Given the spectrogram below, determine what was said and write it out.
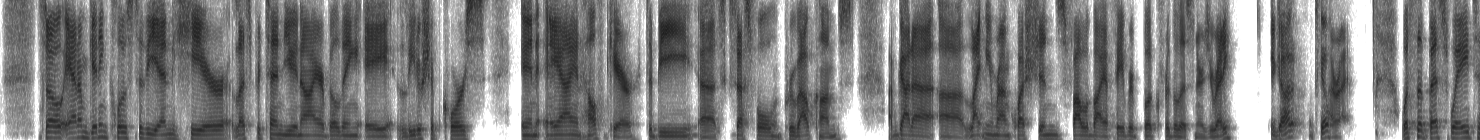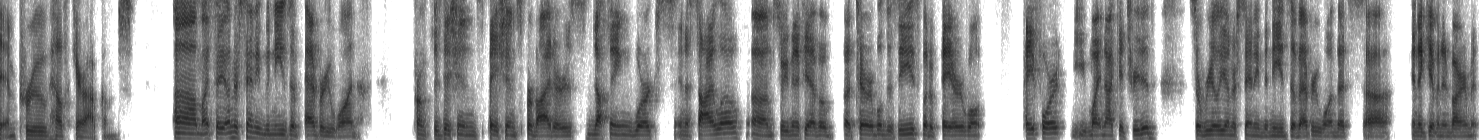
So, Adam, getting close to the end here, let's pretend you and I are building a leadership course in AI and healthcare to be uh, successful, improve outcomes. I've got a, a, lightning round questions followed by a favorite book for the listeners. You ready? You got it. Let's go. All right. What's the best way to improve healthcare outcomes? Um, I say understanding the needs of everyone from physicians, patients, providers. Nothing works in a silo. Um, so even if you have a, a, terrible disease, but a payer won't pay for it, you might not get treated. So really understanding the needs of everyone that's uh, in a given environment.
